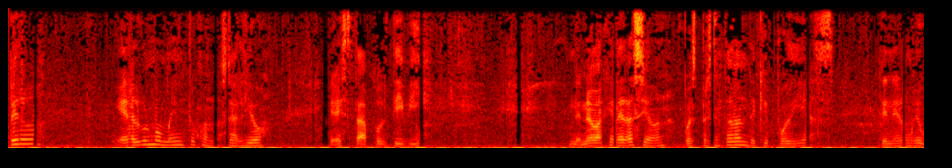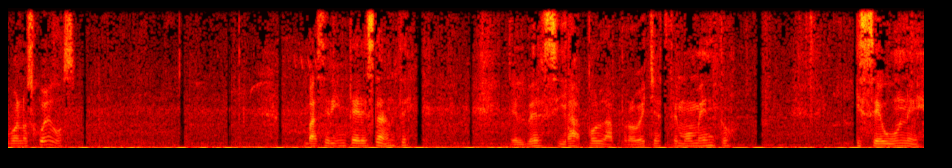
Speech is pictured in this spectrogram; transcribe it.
Pero en algún momento cuando salió esta Apple TV de nueva generación, pues presentaban de que podías tener muy buenos juegos. Va a ser interesante el ver si Apple aprovecha este momento y se une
